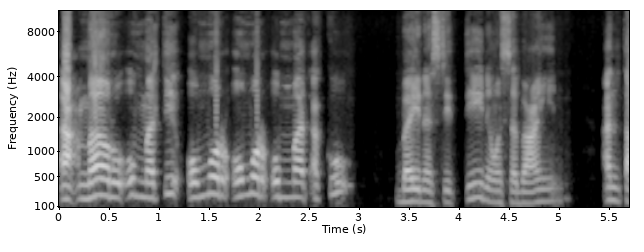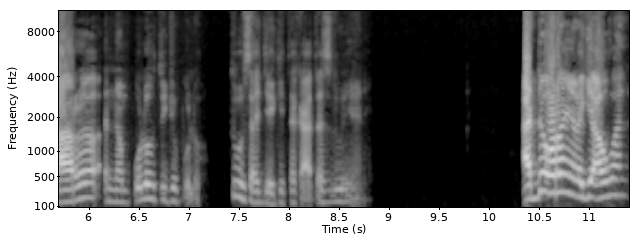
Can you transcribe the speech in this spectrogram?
a'maru ummati umur-umur umat aku baina sittin wa sab'in. Antara 60 70 tu saja kita ke atas dunia ni. Ada orang yang lagi awal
